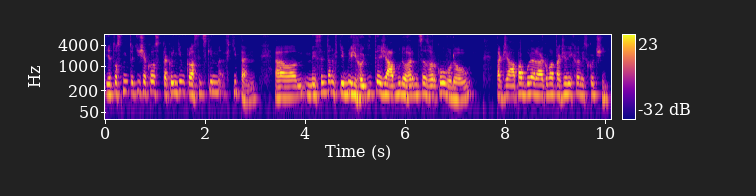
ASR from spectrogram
je to s ním totiž jako s takovým tím klasickým vtipem. Myslím ten vtip, když hodíte žábu do hrnce s horkou vodou, tak žába bude reagovat tak, že rychle vyskočí.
